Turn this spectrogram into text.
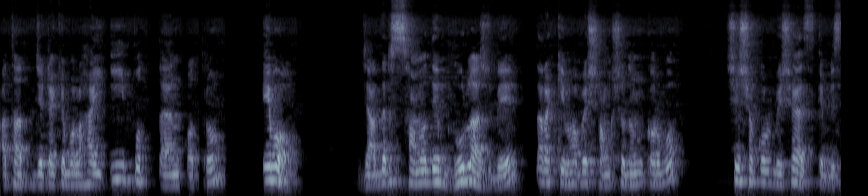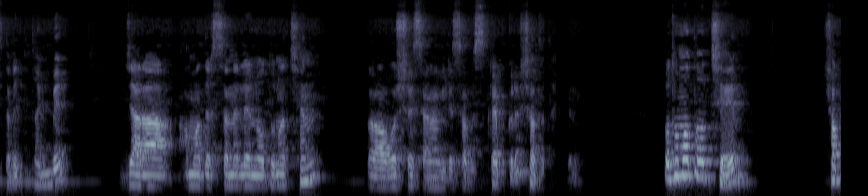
অর্থাৎ যেটাকে বলা হয় ই প্রত্যয়নপত্র এবং যাদের সনদে ভুল আসবে, তারা কীভাবে সংশোধন করব, সে সকল বিষয় আজকে বিস্তারিত থাকবে। যারা আমাদের চ্যানেলে নতুন আছেন, তারা অবশ্যই চ্যানেলটি সাবস্ক্রাইব করে সাথে থাকবেন। প্রথমত হচ্ছে সব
